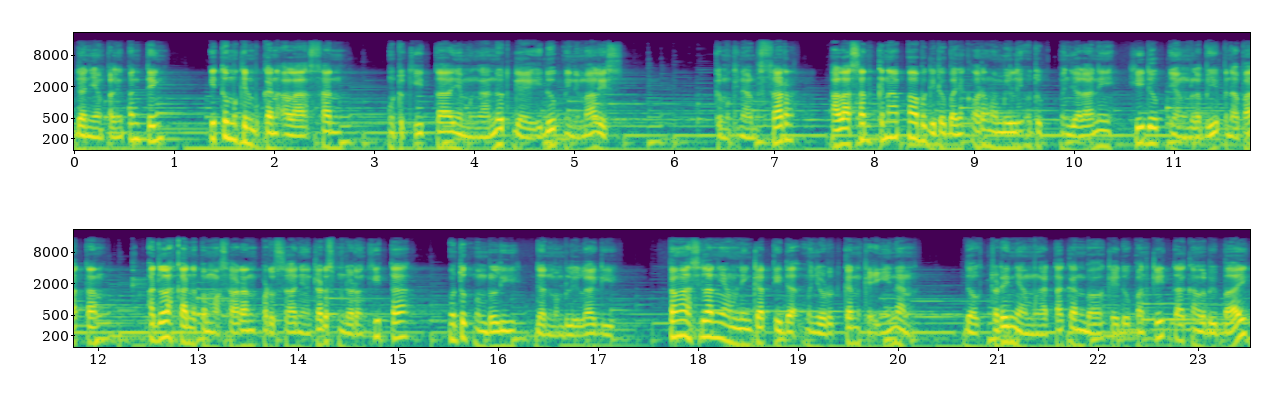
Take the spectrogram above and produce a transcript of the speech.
Dan yang paling penting, itu mungkin bukan alasan untuk kita yang menganut gaya hidup minimalis. Kemungkinan besar, alasan kenapa begitu banyak orang memilih untuk menjalani hidup yang melebihi pendapatan adalah karena pemasaran perusahaan yang terus mendorong kita untuk membeli dan membeli lagi. Penghasilan yang meningkat tidak menyurutkan keinginan. Doktrin yang mengatakan bahwa kehidupan kita akan lebih baik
